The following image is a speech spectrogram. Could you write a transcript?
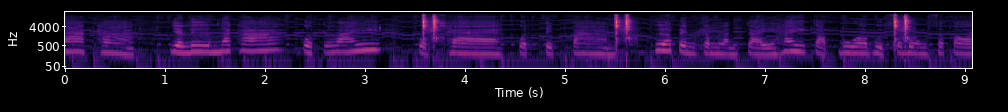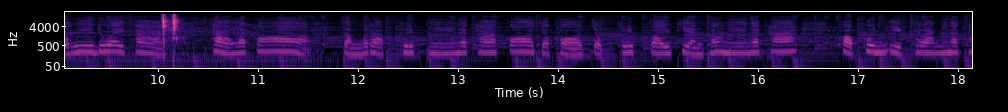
มากๆค่ะ อย่าลืมนะคะ กดไลค์กดแชร์ กดติดตาม พื่อเป็นกำลังใจให้กับบัวบุตรบงสตอรี่ด้วยค่ะ ค่ะแล้วก็สำหรับคลิปนี้นะคะ ก็จะขอจบคลิปไว้เพียงเท่านี้นะคะ ขอบคุณอีกครั้งนะค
